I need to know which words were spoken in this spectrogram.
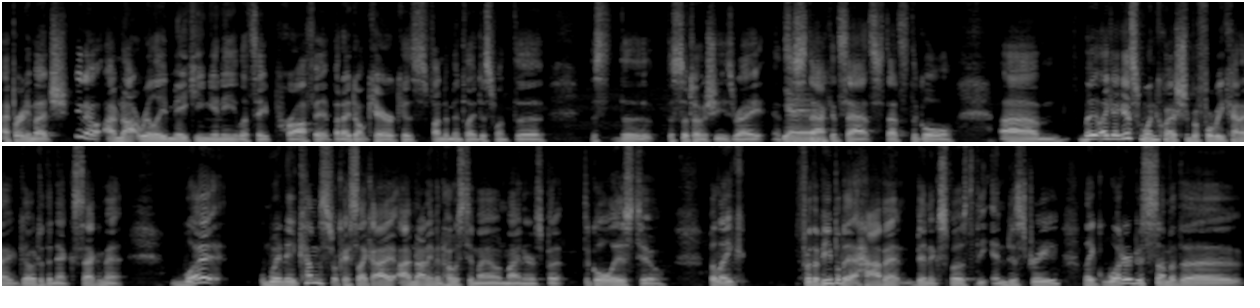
I pretty much, you know, I'm not really making any, let's say, profit, but I don't care because fundamentally, I just want the the the, the satoshis, right? It's yeah, a stack yeah. and sats. That's the goal. Um, but like, I guess one question before we kind of go to the next segment: what when it comes okay so like i i'm not even hosting my own miners but the goal is to but like for the people that haven't been exposed to the industry like what are just some of the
